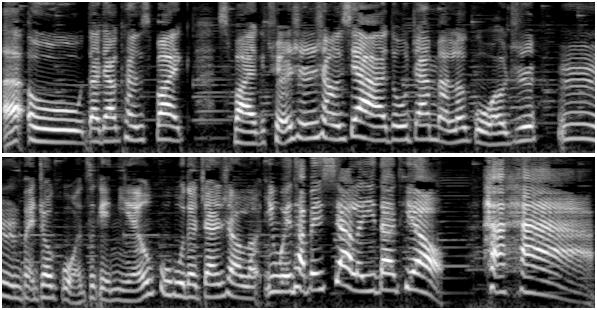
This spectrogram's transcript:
呃哦，大家看 Spike，Spike 全身上下都沾满了果汁，嗯，被这果子给黏糊糊的粘上了，因为他被吓了一大跳。哈哈，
